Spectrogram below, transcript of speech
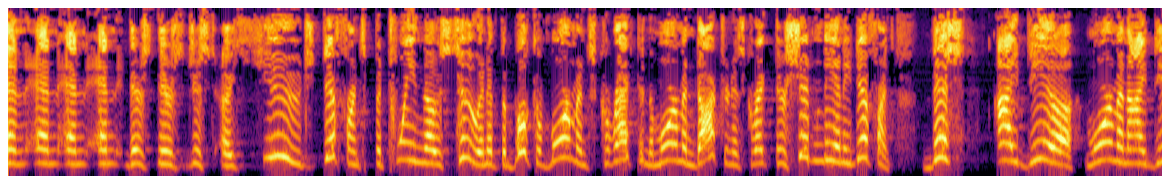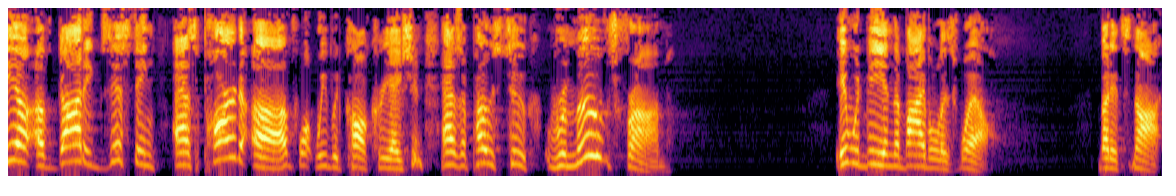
And, and, and, and there's, there's just a huge difference between those two. And if the Book of Mormon's correct and the Mormon doctrine is correct, there shouldn't be any difference. This idea, Mormon idea of God existing as part of what we would call creation, as opposed to removed from, it would be in the Bible as well, but it's not.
